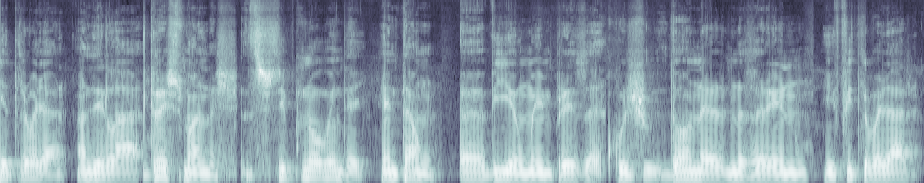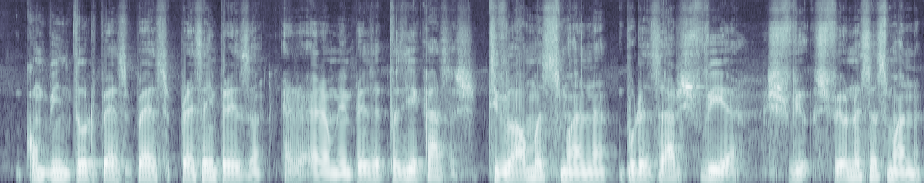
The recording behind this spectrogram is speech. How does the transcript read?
ia trabalhar. Andei lá três semanas, desisti porque não aguentei. Então, havia uma empresa cujo dono era nazareno e fui trabalhar como pintor para essa, para essa, para essa empresa. Era, era uma empresa que fazia casas. Estive lá uma semana, por azar chovia. Choveu, choveu nessa semana.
